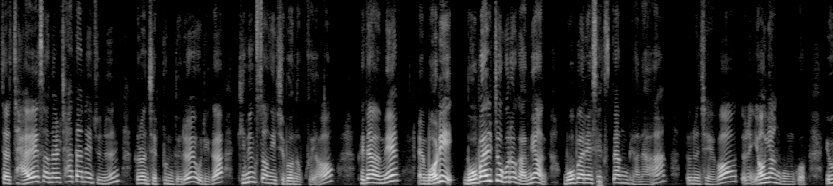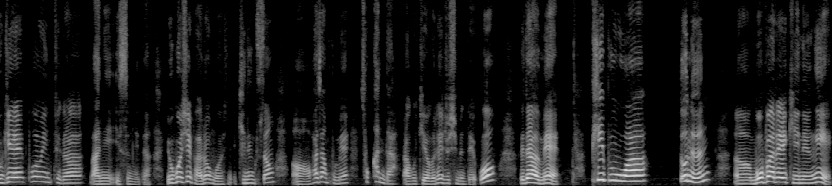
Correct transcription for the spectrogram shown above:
자, 자외선을 차단해주는 그런 제품들을 우리가 기능성에 집어넣고요. 그 다음에 머리, 모발 쪽으로 가면 모발의 색상 변화, 또는 제거 또는 영양 공급 여기에 포인트가 많이 있습니다. 이것이 바로 뭐 기능성 어, 화장품에 속한다라고 기억을 해주시면 되고 그 다음에 피부와 또는 어, 모발의 기능이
